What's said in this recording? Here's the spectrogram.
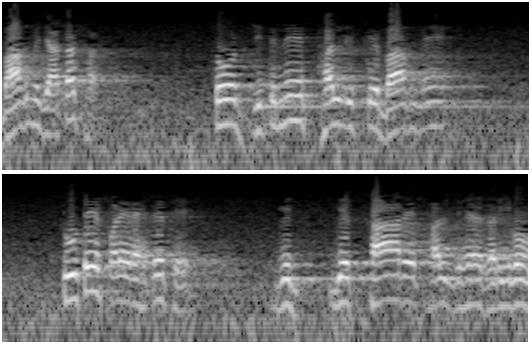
باغ میں جاتا تھا، تو جتنے پھل اس کے باغ میں ٹوٹے پڑے رہتے تھے، یہ سارے پھل جو ہے غریبوں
